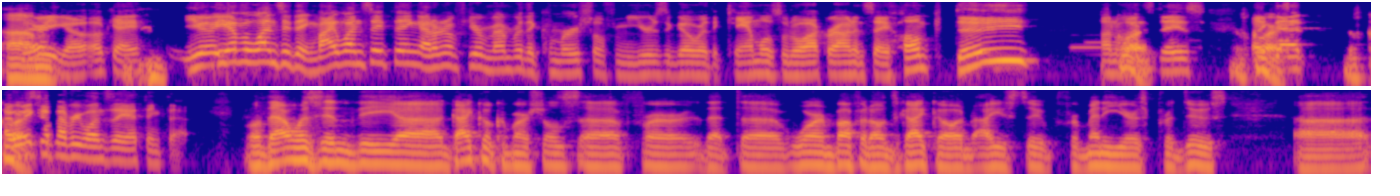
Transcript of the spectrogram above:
Um, there you go. Okay, you you have a Wednesday thing. My Wednesday thing. I don't know if you remember the commercial from years ago where the camels would walk around and say "Hump Day" on Wednesdays, like that. I wake up every Wednesday. I think that. Well, that was in the uh, Geico commercials uh, for that uh, Warren Buffett owns Geico, and I used to for many years produce uh,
